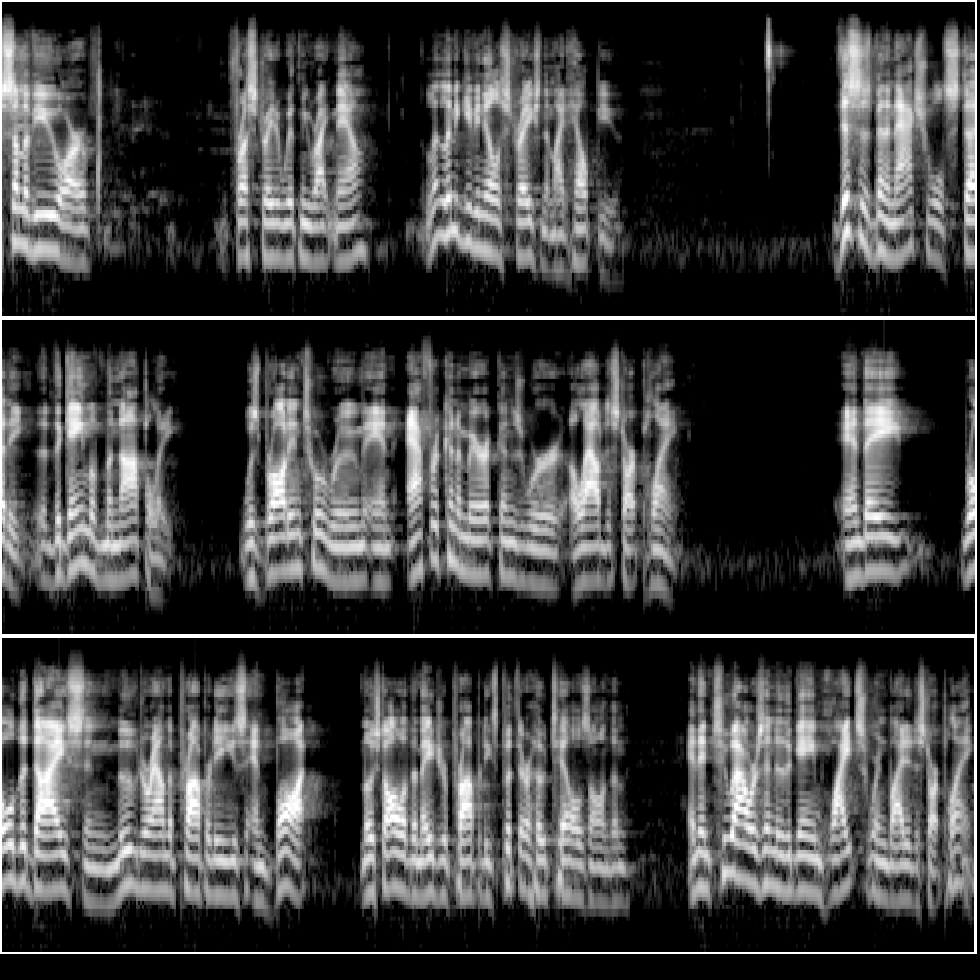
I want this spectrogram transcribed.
Some of you are frustrated with me right now. Let, let, me give you an illustration that might help you. This has been an actual study. The game of Monopoly was brought into a room, and African Americans were allowed to start playing. And they rolled the dice and moved around the properties and bought most all of the major properties, put their hotels on them. And then, two hours into the game, whites were invited to start playing.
